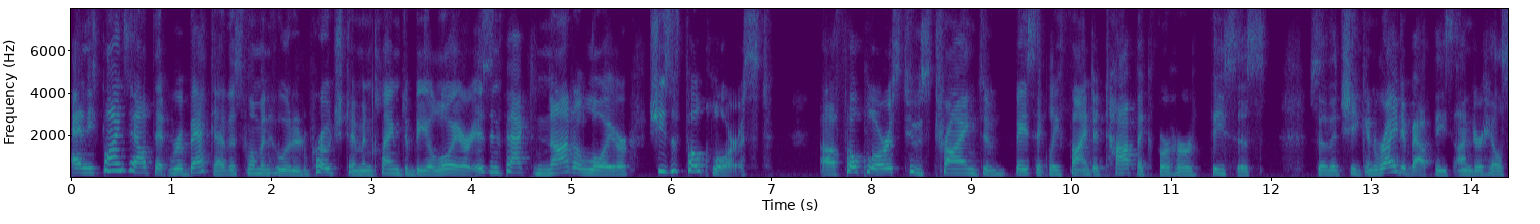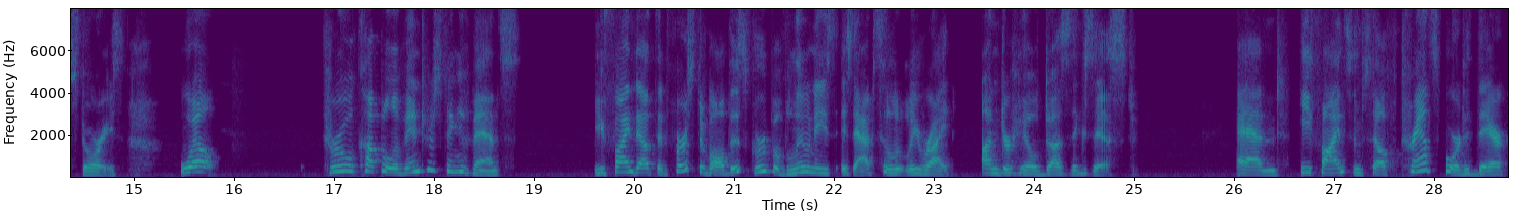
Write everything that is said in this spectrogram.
And he finds out that Rebecca, this woman who had approached him and claimed to be a lawyer, is in fact not a lawyer. She's a folklorist, a folklorist who's trying to basically find a topic for her thesis so that she can write about these Underhill stories. Well, through a couple of interesting events, you find out that, first of all, this group of loonies is absolutely right. Underhill does exist. And he finds himself transported there.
